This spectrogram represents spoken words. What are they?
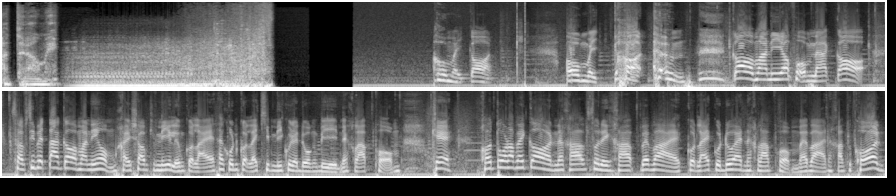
あったなおめโอ้ my god โอ้ my god ก็ประมาณนี้ครับผมนะ ก็สำหรับซิเบต้าก็ประมาณนี้ผม ใครชอบคลิปนี้อย่าลืมกดไลค์ ถ้าคุณกดไลค์คลิปนี้คุณจะดวงดีนะครับผม โอเค ขอตัวลาไปก่อนนะครับ สวัสดีครับ บ๊ายบาย กดไลค์กูด้วยนะครับผม บ๊ายบายนะครับทุกคน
